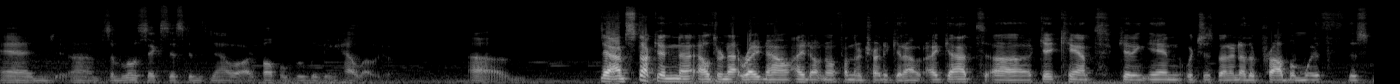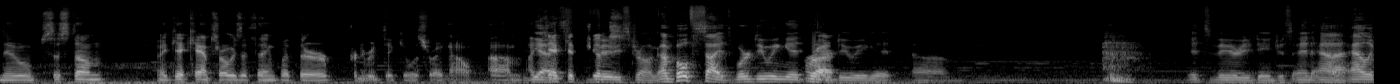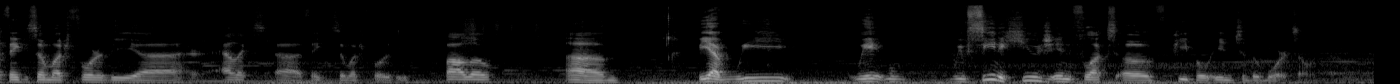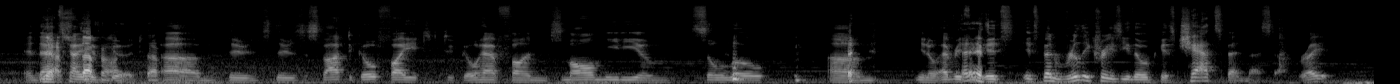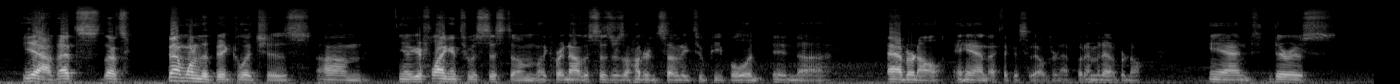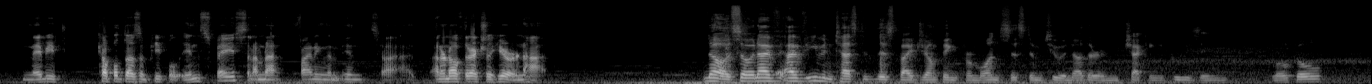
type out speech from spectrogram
and um, some low sec systems now are bubbled the living hell out of. Um, Yeah, I'm stuck in uh, Eldernet right now. I don't know if I'm going to try to get out. I got uh, gate camped getting in, which has been another problem with this new system. I mean, gate camps are always a thing, but they're pretty ridiculous right now. Um, I yeah, can't it's get very strong on both sides. We're doing it. They're Right. doing it. Um, it's very dangerous. And uh, Alec, thank you so much for the uh, Alex. Uh, thank you so much for the follow. Um, but yeah, we we we've seen a huge influx of people into the war zone, and that's Yes, kind definitely, of good. definitely. Um, there's there's a spot to go fight, to go have fun, small, medium, solo. um, you know everything. It's- It's it's been really crazy though because chat's been messed up, right? Yeah, that's that's been one of the big glitches. Um, you know, you're flying into a system like right now. This says there's 172 people in in uh, Aubenall, and I think I said Eldernet, but I'm in Aubenall, and there's maybe a couple dozen people in space, and I'm not finding them inside. I don't know if they're actually here or not. No, so and I've I've even tested this by jumping from one system to another and checking who's in local.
